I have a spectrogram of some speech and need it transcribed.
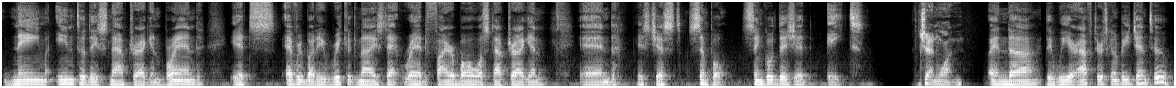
name into the Snapdragon brand. It's everybody recognized that red fireball was Snapdragon, and it's just simple, single digit eight. Gen one. And uh, the year after is going to be Gen two.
